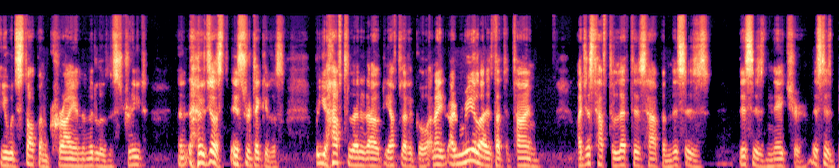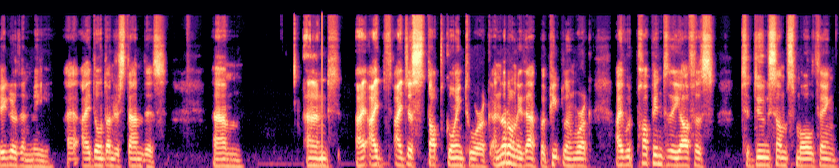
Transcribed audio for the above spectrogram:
you would stop and cry in the middle of the street. And it just is ridiculous. But you have to let it out. You have to let it go. And I, I realized at the time, I just have to let this happen. This is this is nature. This is bigger than me. I, I don't understand this. Um, and I, I I just stopped going to work, and not only that, but people in work. I would pop into the office to do some small thing,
